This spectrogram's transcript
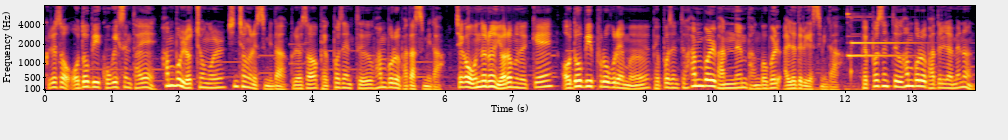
그래서 어도비 고객센터에 환불 요청을 신청을 했습니다. 그래서 100% 환불을 받았습니다. 제가 오늘은 여러분들께 어도비 프로그램을 100% 환불 받는 방법을 알려드리겠습니다. 100% 환불을 받으려면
